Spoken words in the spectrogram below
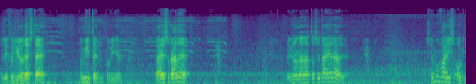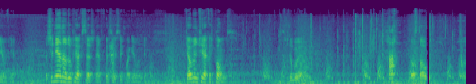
Jeżeli chodzi o resztę, to Milton powinien. Dajesz radę? Wygląda na to, że daje radę. Czemu walisz ogniem w nie? Znaczy nie, no rób jak chcesz, nie? W końcu jesteś magiem ognia. Chciałbym ci jakoś pomóc. Spróbuję. Ha! Dostał. O.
